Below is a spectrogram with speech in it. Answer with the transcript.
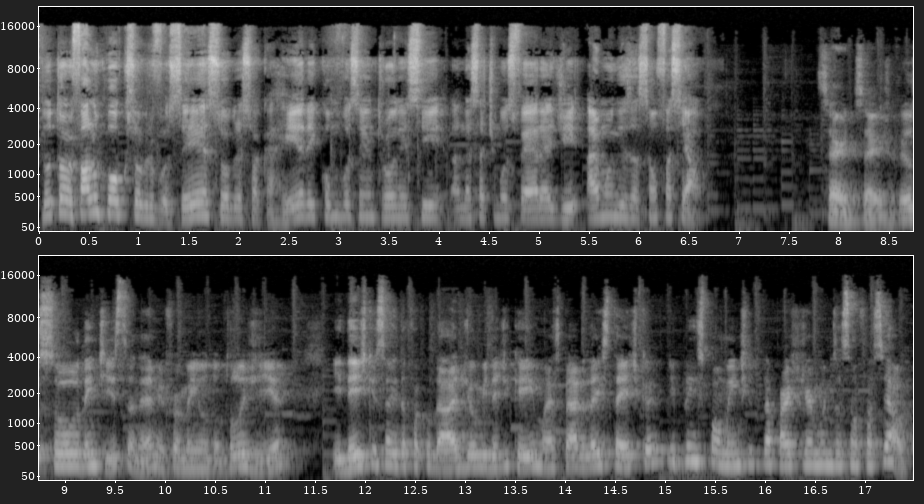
Doutor, fala um pouco sobre você, sobre a sua carreira e como você entrou nesse, nessa atmosfera de harmonização facial. Certo, Sérgio. Eu sou dentista, né? Me formei em odontologia e desde que saí da faculdade eu me dediquei mais para a área da estética e principalmente para a parte de harmonização facial.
